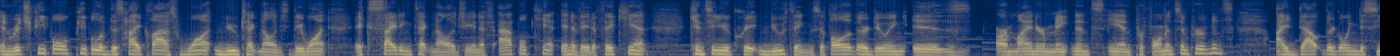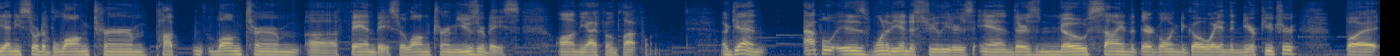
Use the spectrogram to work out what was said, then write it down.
And rich people, people of this high class, want new technology. They want exciting technology. And if Apple can't innovate, if they can't continue to create new things, if all that they're doing is are minor maintenance and performance improvements, I doubt they're going to see any sort of long-term pop, long-term uh, fan base or long-term user base on the iPhone platform. Again, Apple is one of the industry leaders, and there's no sign that they're going to go away in the near future. But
